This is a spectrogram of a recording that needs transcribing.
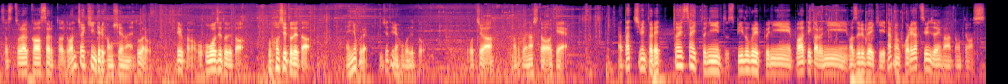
さ、ストライカーアサルターでワンチャン金出るかもしれない。どうだろう出るかなお、ホバージェット出た。ホバージェット出た。いいや、これ。めっちゃ出るやん、ホバージェット。こっちはまたこれなしと、オッケー。アタッチメント、レッドアイサイトに、スピードグリップに、パーティカルに、マズルブレーキ。多分これが強いんじゃないかなと思ってます。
